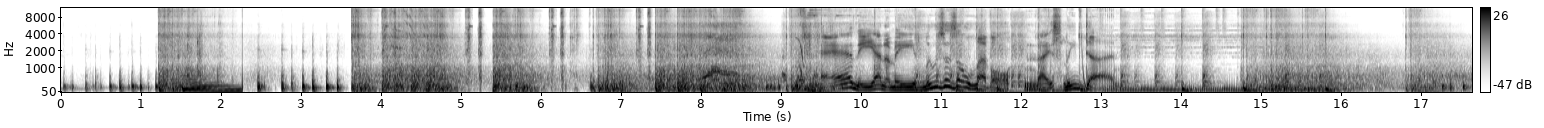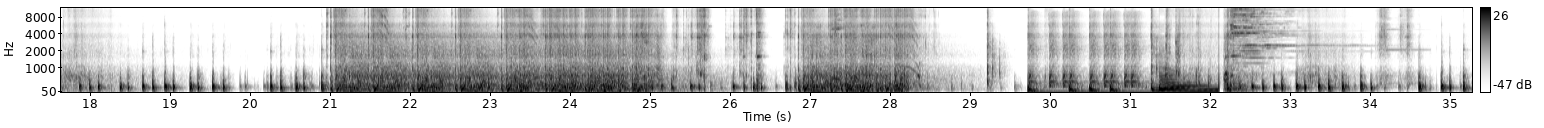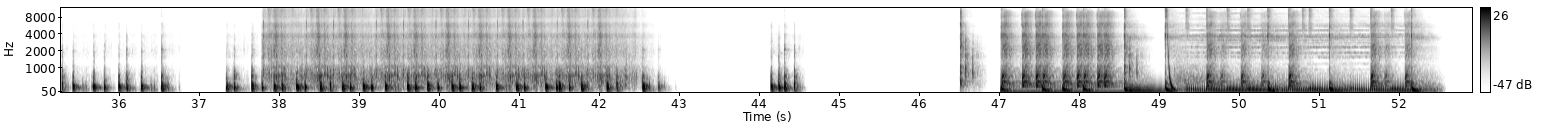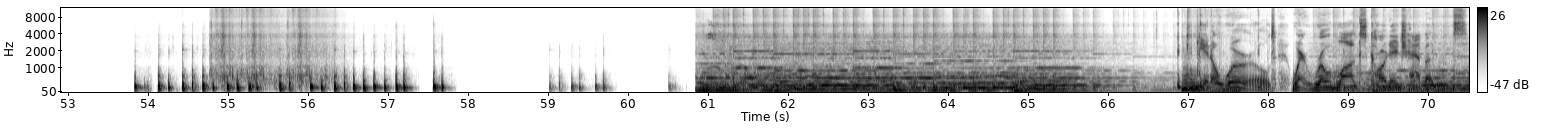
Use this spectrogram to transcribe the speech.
And the enemy loses a level. Nicely done. In a world where Roblox carnage happens,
